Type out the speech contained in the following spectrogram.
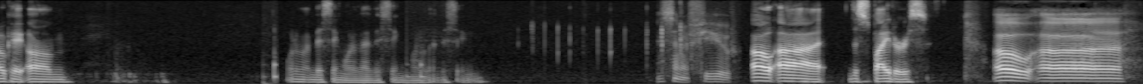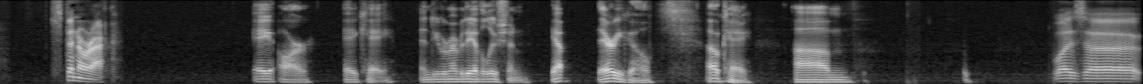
Okay. Um, what am I missing? What am I missing? What am I missing? Missing a few. Oh, uh, the spiders. Oh, uh, Spinarak. A R A K. And do you remember the evolution? Yep. There you go. Okay. Um, Was uh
